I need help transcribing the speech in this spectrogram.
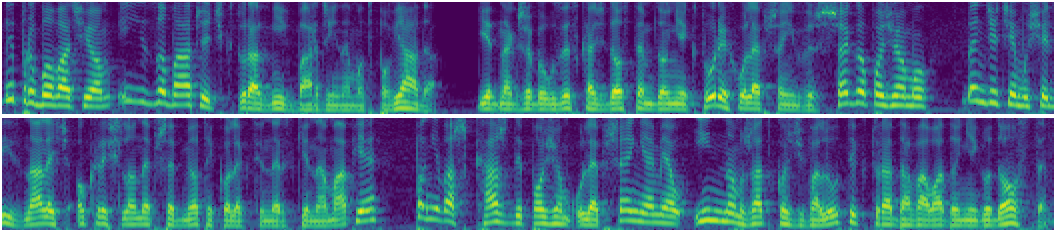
wypróbować ją i zobaczyć, która z nich bardziej nam odpowiada. Jednak, żeby uzyskać dostęp do niektórych ulepszeń wyższego poziomu, będziecie musieli znaleźć określone przedmioty kolekcjonerskie na mapie, ponieważ każdy poziom ulepszenia miał inną rzadkość waluty, która dawała do niego dostęp.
